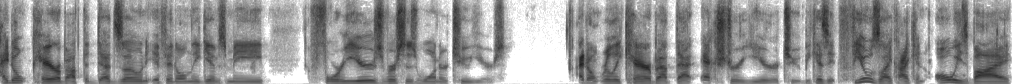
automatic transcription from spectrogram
I don't care about the dead zone if it only gives me four years versus one or two years. I don't really care about that extra year or two because it feels like I can always buy.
